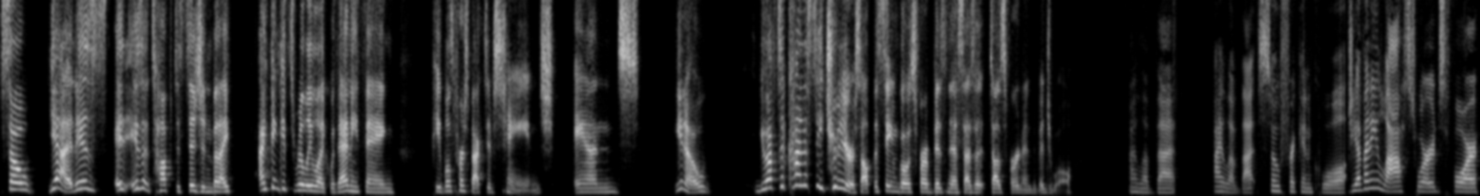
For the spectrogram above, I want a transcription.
So yeah, it is it is a tough decision, but I I think it's really like with anything, people's perspectives change. And you know, you have to kind of stay true to yourself. The same goes for a business as it does for an individual. I love that. I love that. So freaking cool. Do you have any last words for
